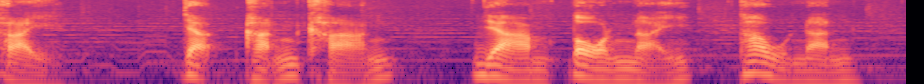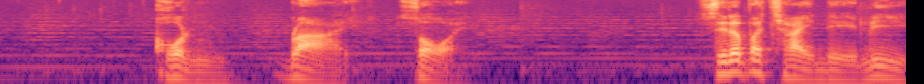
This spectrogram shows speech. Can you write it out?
ไก่จะขันขานยามตอนไหนเท่านั้น คนปลายซอย ศิลปชัยเดลี่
